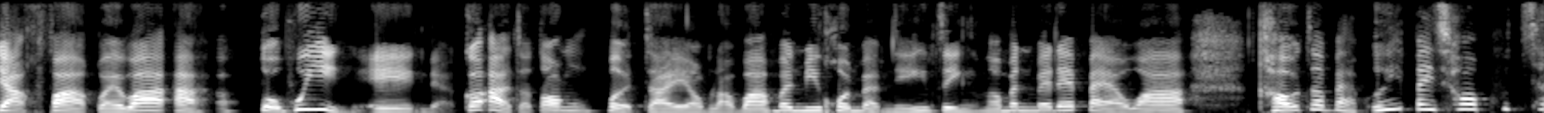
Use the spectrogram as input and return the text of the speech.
อยากฝากไว้ว่าอะตัวผู้หญิงเองเนี่ยก็อาจจะต้องเปิดใจยอมรับว่ามันมีคนแบบนี้จริงๆ แล้วมันไม่ได้แปลว่า เขาจะแบบเอ้ยไปชอบผู้ช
